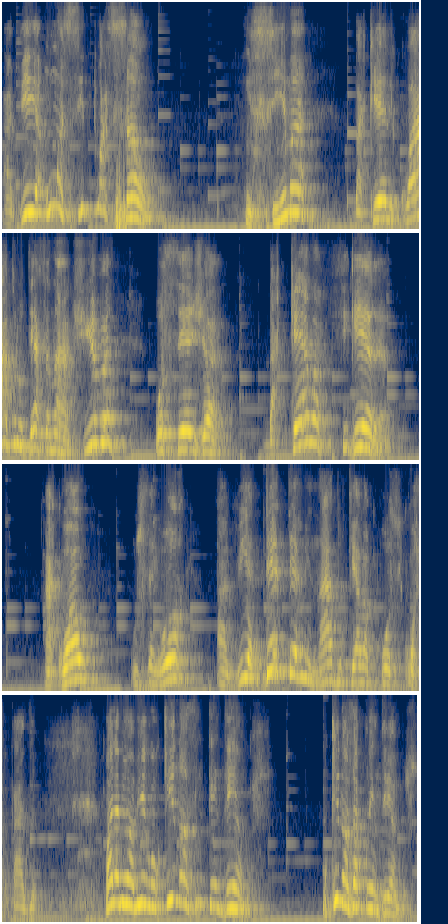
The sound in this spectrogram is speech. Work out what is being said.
havia uma situação em cima daquele quadro dessa narrativa, ou seja, daquela figueira a qual o Senhor havia determinado que ela fosse cortada. Olha, meu amigo, o que nós entendemos, o que nós aprendemos?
